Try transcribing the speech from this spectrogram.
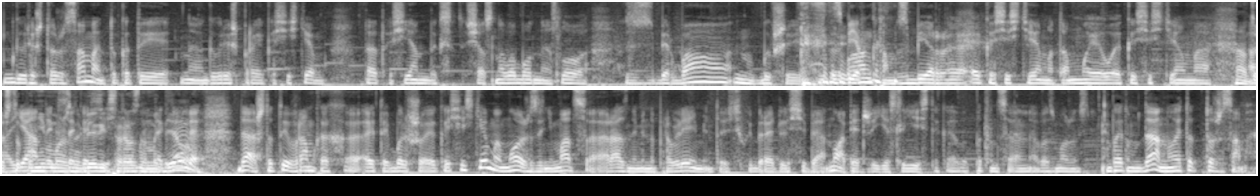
говоришь то же самое, только ты э, говоришь про экосистему. Да, то есть Яндекс это сейчас новомодное слово. Сбербанк, ну, бывший Сбербанк, там Сбер э, экосистема, там Mail экосистема, А, то, а, что по ним Яндекс можно бегать по так отделам. далее. Да, что ты в рамках э, этой большой экосистемы можешь заниматься разными направлениями, то есть выбирать для себя. Ну, опять же, если есть такая вот потенциальная возможность. Поэтому да, но это то же самое.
